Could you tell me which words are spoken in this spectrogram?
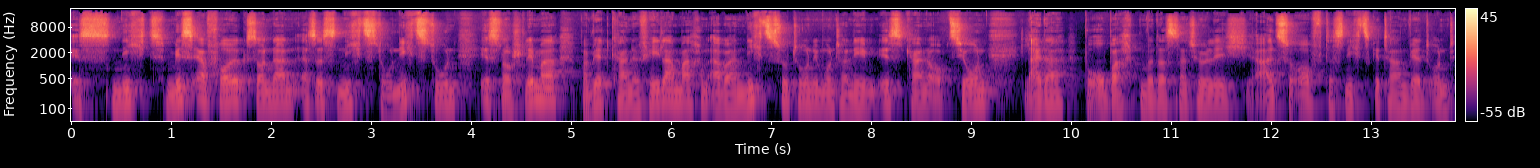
ist nicht Misserfolg, sondern es ist Nichtstun. Nichtstun ist noch schlimmer. Man wird keine Fehler machen, aber nichts zu tun im Unternehmen ist keine Option. Leider beobachten wir das natürlich allzu oft, dass nichts getan wird und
